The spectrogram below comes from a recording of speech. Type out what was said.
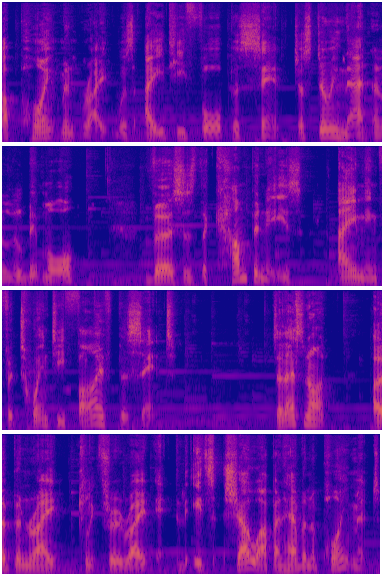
appointment rate was 84%. Just doing that and a little bit more versus the companies aiming for 25%. So that's not open rate, click through rate. It's show up and have an appointment.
